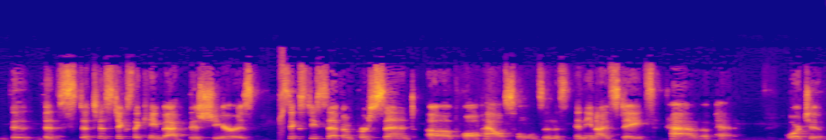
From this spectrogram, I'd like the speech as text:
the, the statistics that came back this year is 67% of all households in the, in the United States have a pet or two.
